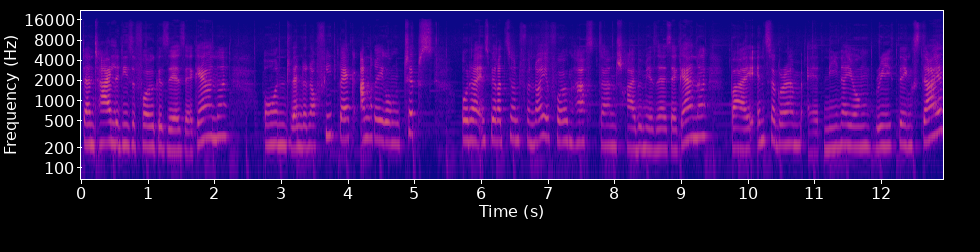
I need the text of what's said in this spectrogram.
dann teile diese Folge sehr, sehr gerne. Und wenn du noch Feedback, Anregungen, Tipps oder Inspirationen für neue Folgen hast, dann schreibe mir sehr, sehr gerne bei Instagram at Nina Jung Rethink Style.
